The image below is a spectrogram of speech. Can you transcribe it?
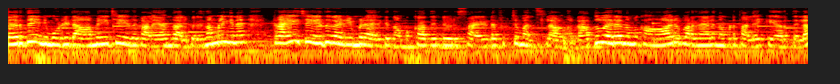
വെറുതെ ഇനി മുടി ഡാമേജ് ചെയ്ത് കളയാൻ താല്പര്യം. നമ്മളിങ്ങനെ ട്രൈ ചെയ്ത് കഴിയുമ്പോഴായിരിക്കും നമുക്ക് അതിന്റെ ഒരു സൈഡ് എഫക്റ്റ് മനസ്സിലാവുന്നുണ്ട്. അതുവരെ നമുക്ക് ആര് പറഞ്ഞാലും നമ്മുടെ തലയിൽ കയറത്തില്ല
